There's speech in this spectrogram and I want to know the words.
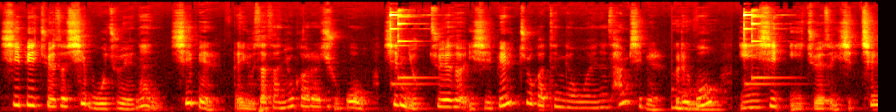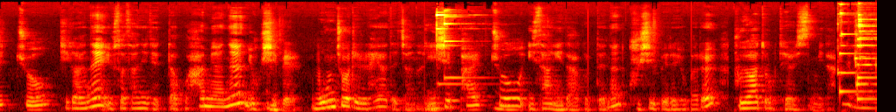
12주에서 15주에는 10일의 유사산 휴가를 주고 16주에서 21주 같은 경우에는 30일 그리고 22주에서 27주 기간에 유사산이 됐다고 하면은 60일 몸조리를 해야 되잖아요. 28주 이상이다 그럴 때는 90일의 휴가를 부여하도록 되어 있습니다. 근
